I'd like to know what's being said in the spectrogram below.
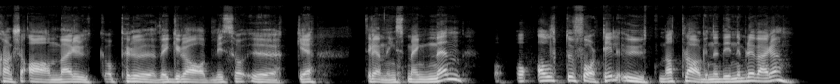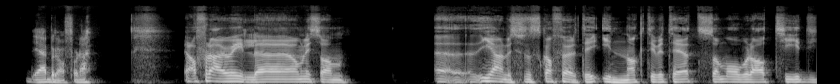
kanskje annenhver uke, og prøver gradvis å øke treningsmengden din. Og alt du får til uten at plagene dine blir verre, det er bra for deg. Ja, for det er jo ille om liksom hjernesyn skal føre til inaktivitet som over da tid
